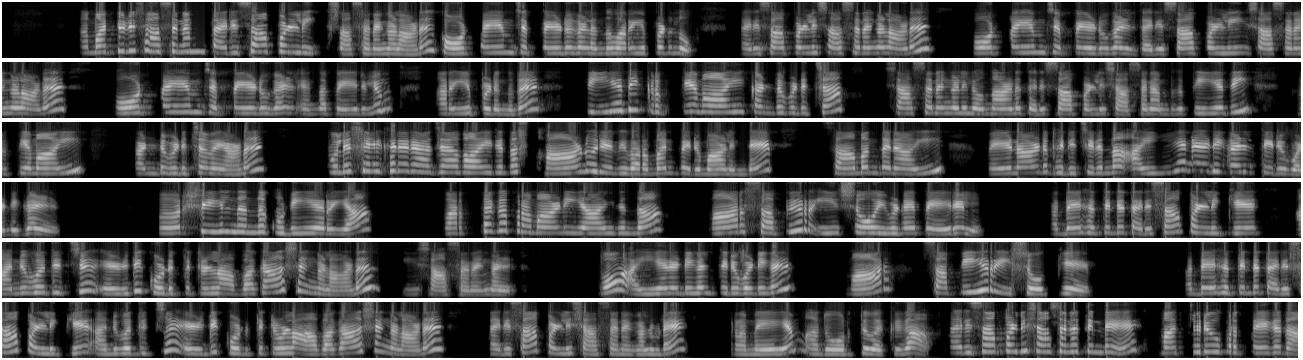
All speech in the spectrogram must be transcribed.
മറ്റൊരു ശാസനം തരിസാപ്പള്ളി ശാസനങ്ങളാണ്. കോട്ടയം ചെപ്പേടുകൾ എന്ന് പറയപ്പെടുന്നു. തരിസാപ്പള്ളി ശാസനങ്ങളാണ്. കോട്ടയം ചെപ്പേടുകൾ തരിസാപ്പള്ളി ശാസനങ്ങളാണ് കോട്ടയം ചെപ്പേടുകൾ എന്ന പേരിലും അറിയപ്പെടുന്നത്. തീയതി കൃത്യമായി കണ്ടുപിടിച്ച ശാസനങ്ങളിൽ ഒന്നാണ് തരിസാപ്പള്ളി ശാസനം. തീയതി കൃത്യമായി കണ്ടുപിടിച്ചവയാണ്. കുലശേഖര രാജാവായിരുന്ന സ്ഥാണു രവിവർമ്മൻ പെരുമാളിന്റെ സാമന്തനായി വേണാട് ഭരിച്ചിരുന്ന അയ്യനടികൾ തിരുവടികൾ. പേർഷ്യയിൽ നിന്ന് കുടിയേറിയ വർത്തക പ്രമാണിയായിരുന്ന മാർ സബിർ ഈശോയുടെ പേരിൽ അദ്ദേഹത്തിന്റെ തരിസാപ്പള്ളിക്ക് അനുവദിച്ച് എഴുതി കൊടുത്തിട്ടുള്ള അവകാശങ്ങളാണ് ഈ ശാസനങ്ങൾ. അപ്പോ അയ്യനടികൾ തിരുവടികൾ മാർ സബീർ ഈശോയ്ക്ക് അദ്ദേഹത്തിന്റെ തരിസാപ്പള്ളിക്ക് അനുവദിച്ച് എഴുതി കൊടുത്തിട്ടുള്ള അവകാശങ്ങളാണ് തരിസാപ്പള്ളി ശാസനങ്ങളുടെ പ്രമേയം. അത് ഓർത്തു വെക്കുക തരിസാപ്പള്ളി ശാസനത്തിന്റെ മറ്റൊരു പ്രത്യേകത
